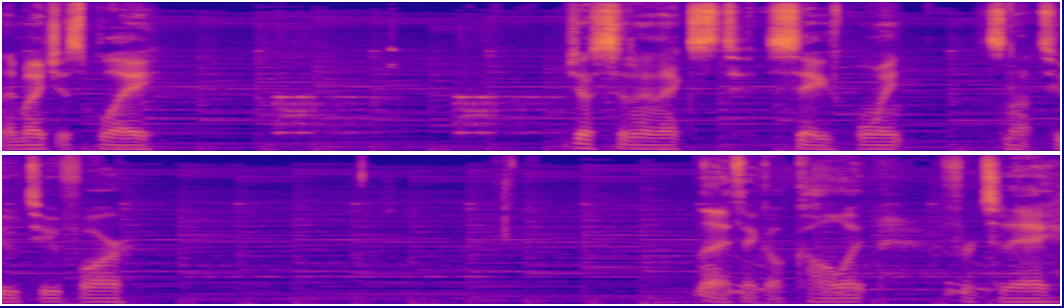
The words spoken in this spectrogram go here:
I might just play just to the next save point. It's not too, too far. I think I'll call it for today.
